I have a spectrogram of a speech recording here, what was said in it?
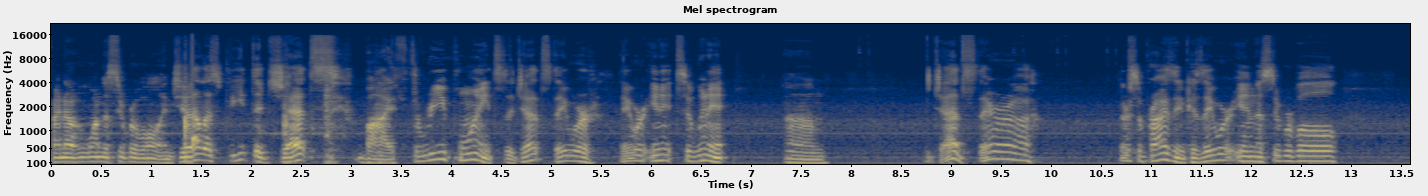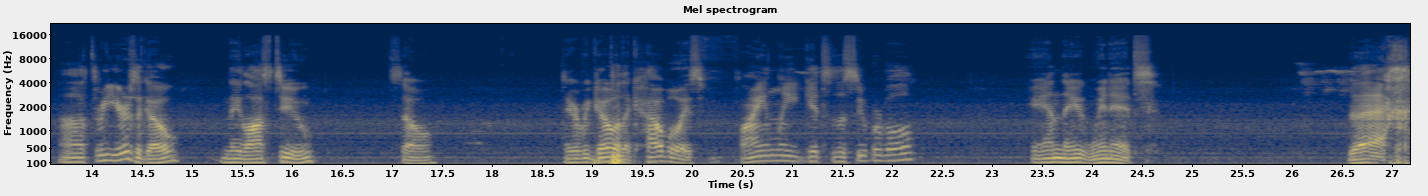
Find out who won the Super Bowl. And Dallas beat the Jets by three points. The Jets, they were they were in it to win it. Um, the Jets, they're uh, they're surprising because they were in the Super Bowl uh, three years ago. they lost two. So there we go. The Cowboys finally get to the Super Bowl and they win it. Ugh.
